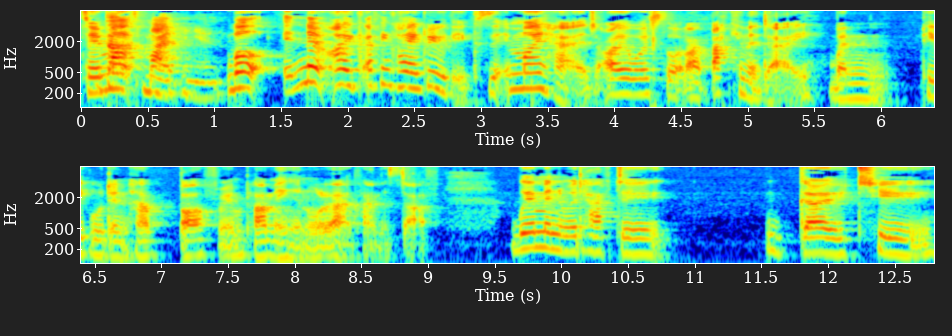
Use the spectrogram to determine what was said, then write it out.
so my, that's my opinion well, no, I I think I agree with you because in my head, I always thought like back in the day when people didn't have bathroom plumbing and all of that kind of stuff, women would have to go to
